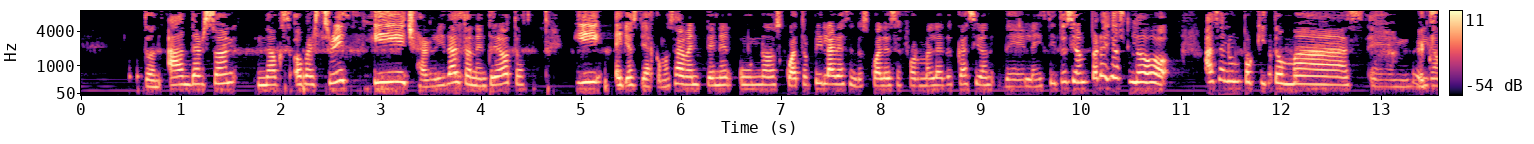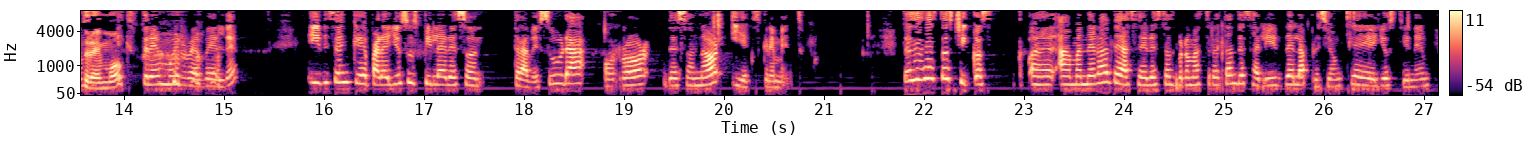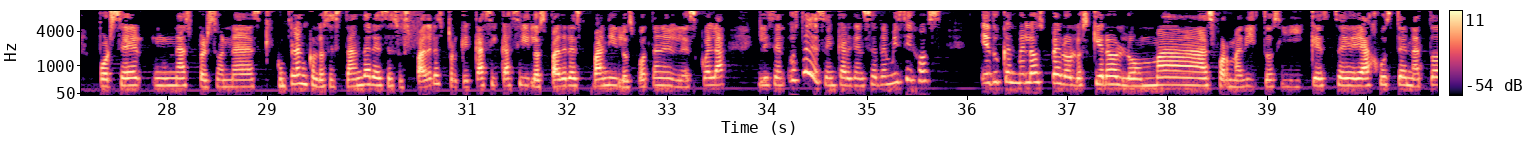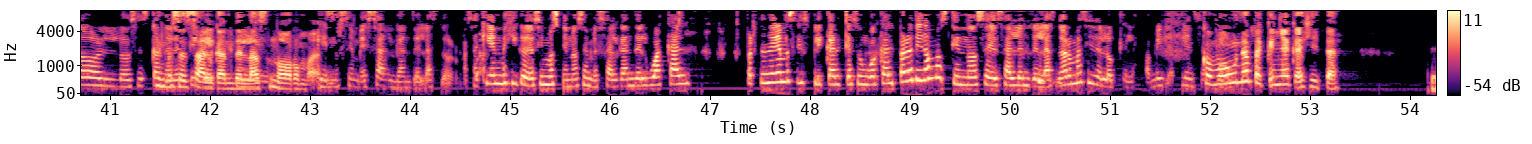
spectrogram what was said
Don Anderson, Knox Overstreet y Charlie Dalton, entre otros. Y ellos ya, como saben, tienen unos cuatro pilares en los cuales se forma la educación de la institución, pero ellos lo hacen un poquito más digamos, Extremo. extremo y rebelde. Y dicen que para ellos sus pilares son travesura, horror, deshonor y excremento. Entonces estos chicos, a, manera de hacer estas bromas, tratan de salir de la presión que ellos tienen por ser unas personas que cumplan con los estándares de sus padres, porque casi, casi los padres van y los votan en la escuela y dicen, ustedes encárguense de mis hijos, edúquenmelos, pero los quiero lo más formaditos y que se ajusten a todos los Que no estándares. se salgan de las normas. Que no se me salgan de las normas. Aquí en México decimos que no se me salgan del huacal, pero tendríamos que explicar qué es un huacal, pero digamos que no se salen de las normas y de lo que la familia piensa. Como es. una pequeña cajita.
